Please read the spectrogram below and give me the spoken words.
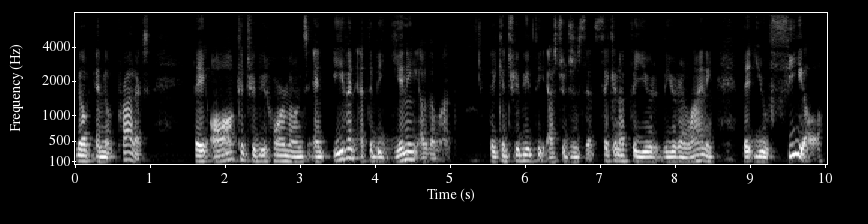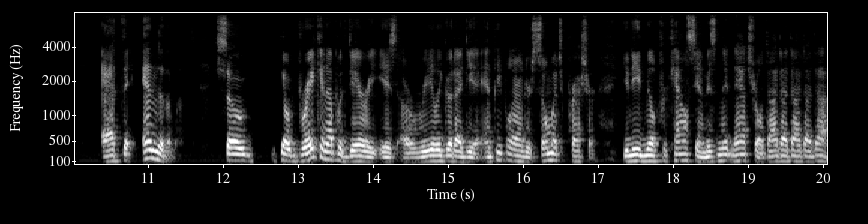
milk and milk products they all contribute hormones, and even at the beginning of the month, they contribute the estrogens that thicken up the, ut- the uterine lining that you feel at the end of the month. So, so breaking up with dairy is a really good idea, and people are under so much pressure. You need milk for calcium, isn't it natural? Da da da da da.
